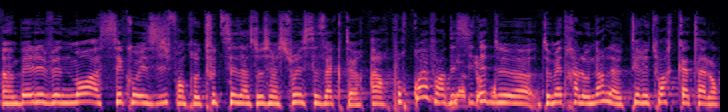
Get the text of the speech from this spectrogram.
Un bel événement assez cohésif entre toutes ces associations et ces acteurs. Alors pourquoi avoir décidé de, de mettre à l'honneur le territoire catalan?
